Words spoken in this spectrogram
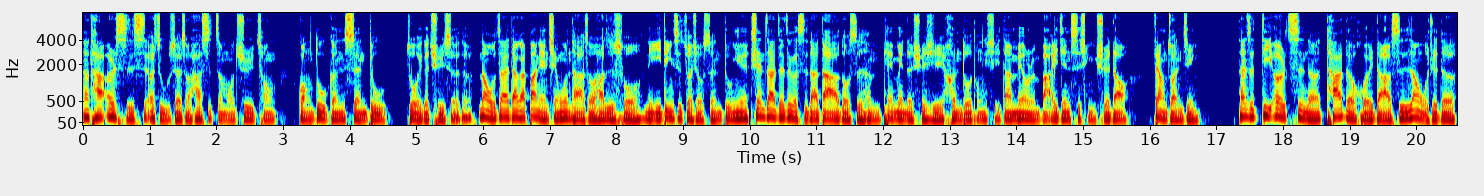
那他二十四、二十五岁的时候，他是怎么去从广度跟深度？做一个取舍的。那我在大概半年前问他的时候，他是说，你一定是追求深度，因为现在在这个时代，大家都是很片面的学习很多东西，但没有人把一件事情学到非常专精。但是第二次呢，他的回答是让我觉得，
